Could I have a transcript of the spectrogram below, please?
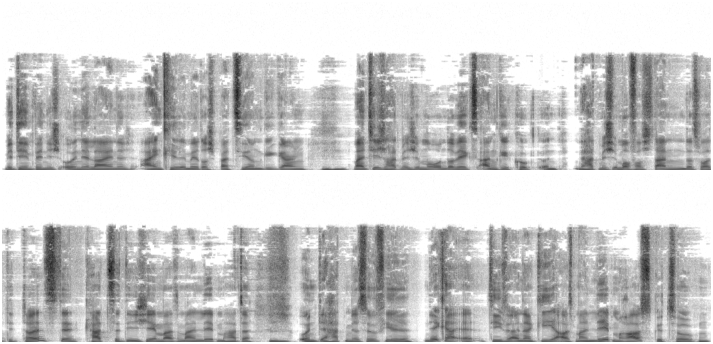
mit dem bin ich ohne Leine ein Kilometer spazieren gegangen. Mhm. Mein T-Shirt hat mich immer unterwegs angeguckt und hat mich immer verstanden. Das war die tollste Katze, die ich jemals in meinem Leben hatte. Mhm. Und der hat mir so viel negative Energie aus meinem Leben rausgezogen,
